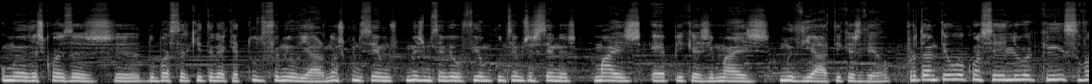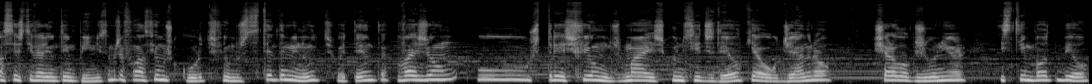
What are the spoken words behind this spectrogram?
Uma das coisas eh, do Buster Keaton é que é tudo familiar. Nós conhecemos, mesmo sem ver o filme, conhecemos as cenas mais épicas e mais mediáticas dele. Portanto, eu aconselho a que, se vocês tiverem um tempinho, estamos a falar de filmes curtos, filmes de 70 minutos, 80, vejam os três filmes mais conhecidos dele, que é o General, Sherlock Jr Steamboat Bill.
